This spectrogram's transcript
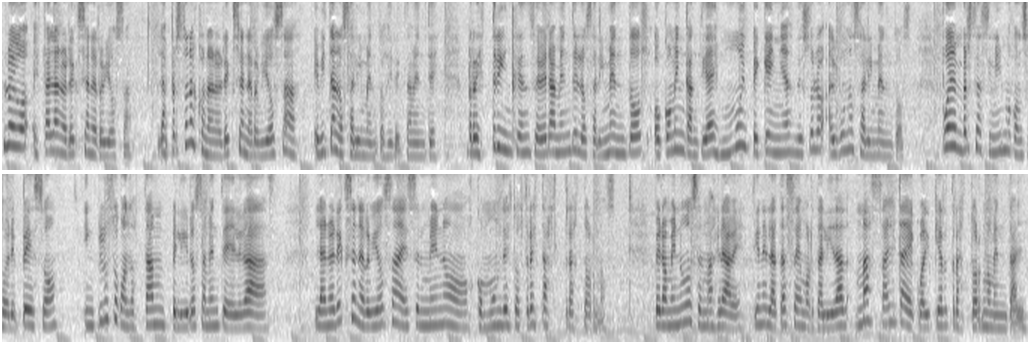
Luego está la anorexia nerviosa. Las personas con anorexia nerviosa evitan los alimentos directamente, restringen severamente los alimentos o comen cantidades muy pequeñas de solo algunos alimentos. Pueden verse a sí mismos con sobrepeso, incluso cuando están peligrosamente delgadas. La anorexia nerviosa es el menos común de estos tres trastornos, pero a menudo es el más grave, tiene la tasa de mortalidad más alta de cualquier trastorno mental.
